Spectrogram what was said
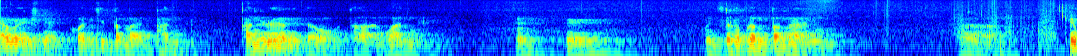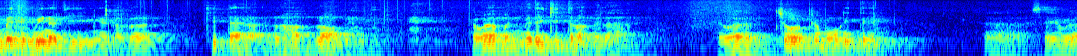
average เนี่ยคนคิดประมาณพันพันเรื่องต่อต่อวันเออคือมันสรุปแล้วประมาณเออคือไม่ถึงวินาทีเงี้ยเราก็คิดได้ละรอบรอบหนึ่งแต่ว่ามันไม่ได้คิดตลอดเวลา แต่ว่าช่วงชั่วโมงที่ตื่น เอ่อเซว่า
